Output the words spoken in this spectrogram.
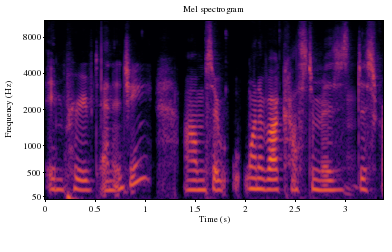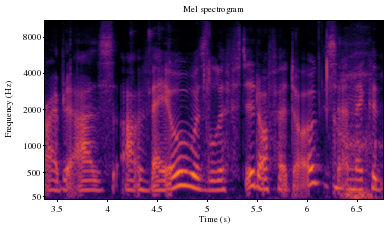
improved energy. Um, so one of our customers described it as a veil was lifted off her dogs, and they could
